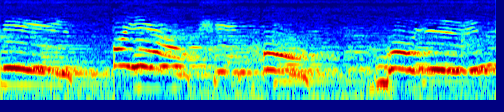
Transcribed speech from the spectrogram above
你不要听哭，我与你。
